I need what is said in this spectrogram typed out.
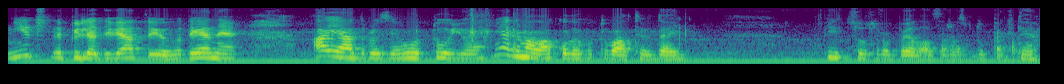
Ніч де біля 9 години. А я, друзі, готую. Я не мала коли готувати в день. Піцу зробила, зараз буду пекти.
